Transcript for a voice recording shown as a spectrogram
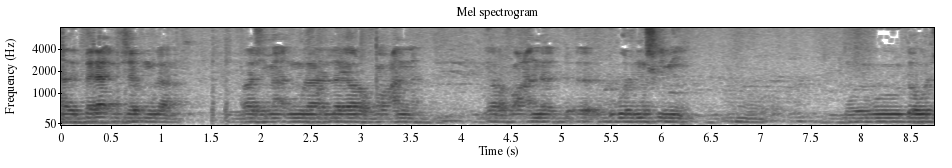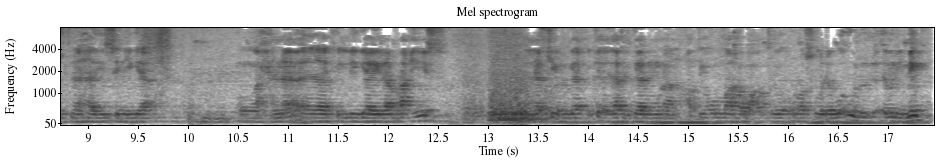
هذا البلاء اللي جاب مولانا راجي مع مولانا الله يرفع عنا يرفع عنا دول المسلمين ودولتنا هذه السنغال وإحنا ذاك اللي قايل الرئيس لكن ذاك قال مولانا أطيعوا الله وأطيعوا الرسول وأولو الأمر منكم.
